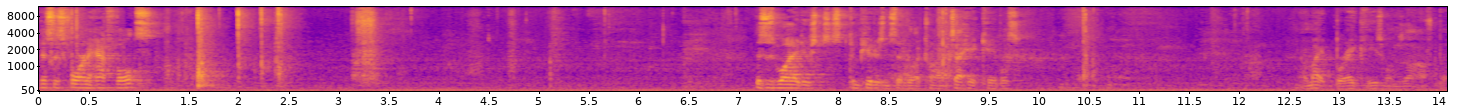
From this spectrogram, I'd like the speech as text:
this is four and a half volts. This is why I do computers instead of electronics. I hate cables. I might break these ones off, but.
